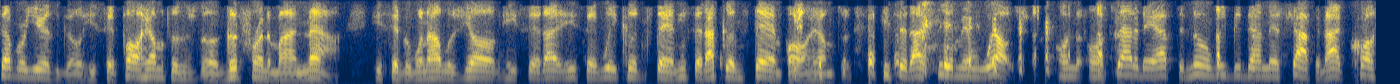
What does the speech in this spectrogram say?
several years ago he said Paul Hamilton's a good friend of mine now. He said, but when I was young, he said, I he said we couldn't stand. He said I couldn't stand Paul Hamilton. He said I see him in Welch on the, on Saturday afternoon. We'd be down there shopping. I'd cross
